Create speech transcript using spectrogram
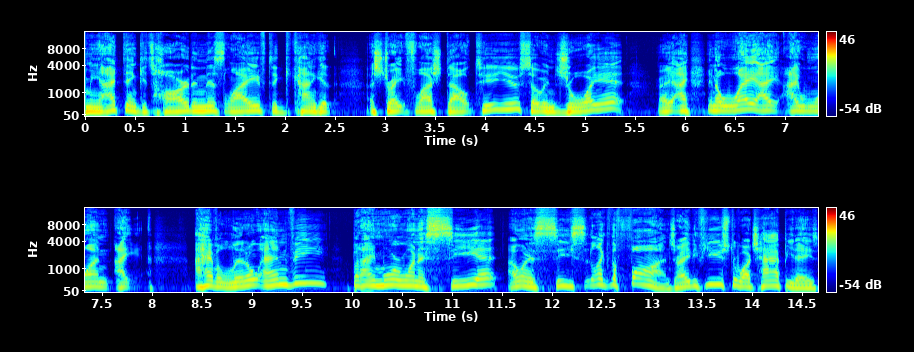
mean, I think it's hard in this life to kind of get a straight flushed out to you. So enjoy it, right? I in a way, I I want I I have a little envy, but I more want to see it. I want to see like the Fonz, right? If you used to watch Happy Days,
